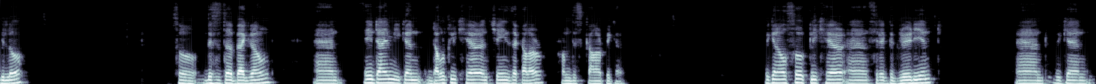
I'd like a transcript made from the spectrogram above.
below. So this is the background. And anytime you can double click here and change the color from this color picker. We can also click here and select the gradient. And we can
